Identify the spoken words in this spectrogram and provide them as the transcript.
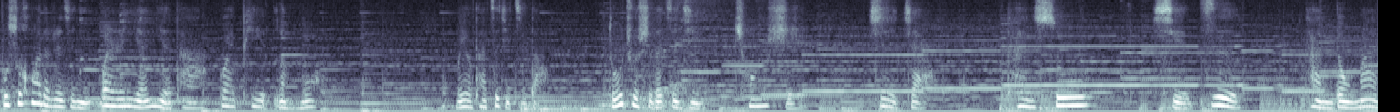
不说话的日子里，外人眼里的他怪癖冷漠，唯有他自己知道，独处时的自己充实、自在。看书、写字、看动漫，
